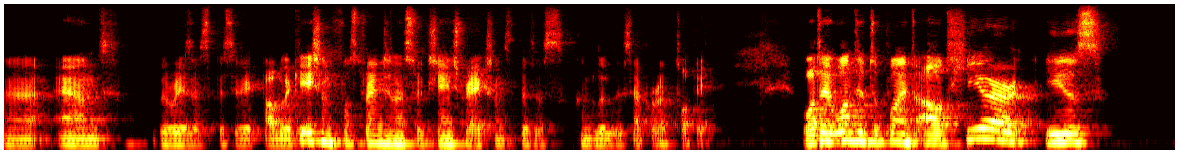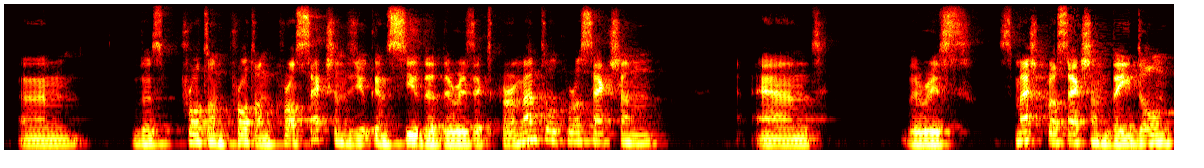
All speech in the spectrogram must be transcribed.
Uh, and there is a specific publication for strangeness exchange reactions. This is completely separate topic. What I wanted to point out here is um, this proton-proton cross sections. You can see that there is experimental cross section and there is smash cross section. They don't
